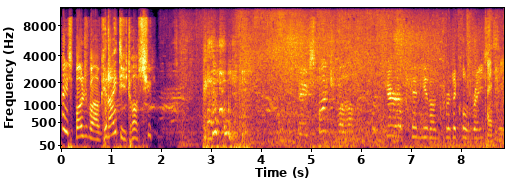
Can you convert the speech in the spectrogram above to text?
Hey, SpongeBob, can I DDoS you? hey, SpongeBob, your opinion on critical race I see.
